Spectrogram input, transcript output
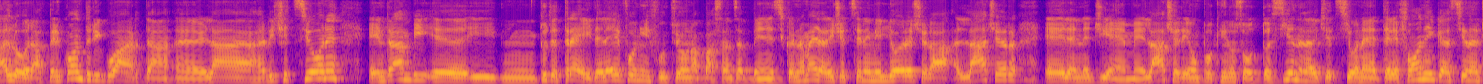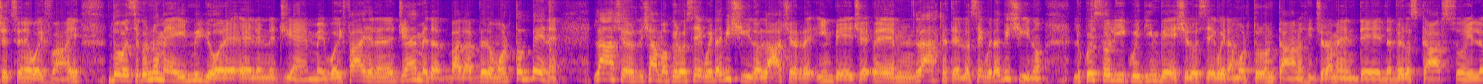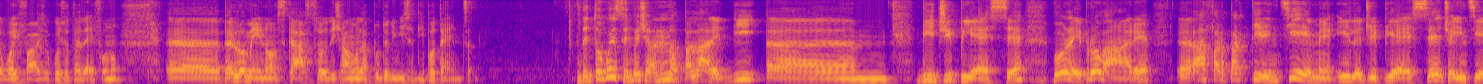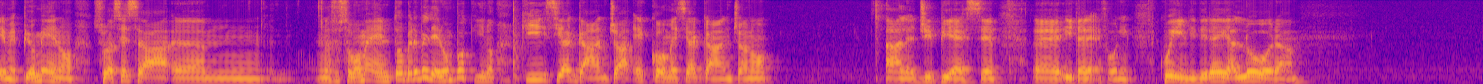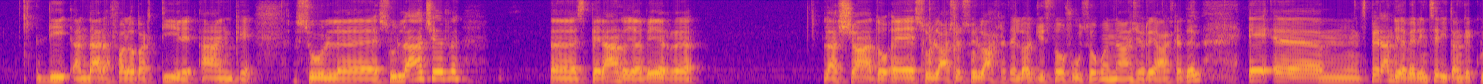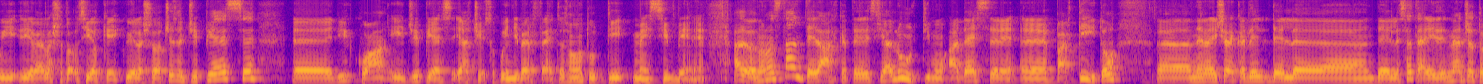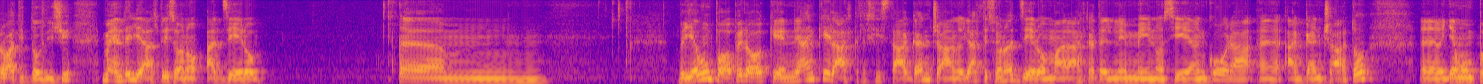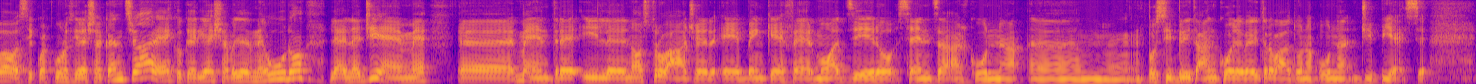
Allora, per quanto riguarda eh, la ricezione, entrambi, eh, i, tutti e tre i telefoni funzionano abbastanza bene. Secondo me la ricezione migliore c'era l'Acer e l'NGM. L'Acer è un pochino sotto, sia nella ricezione telefonica sia nella ricezione wifi, dove secondo me il migliore è l'NGM. Il wifi dell'NGM da, va davvero molto bene. L'Acer diciamo che lo segue da vicino, l'Acer invece, ehm, l'Alcatel lo segue da vicino, questo Liquid invece lo segue da molto lontano, sinceramente è davvero scarso il wifi wifi su questo telefono, eh, perlomeno scarso diciamo dal punto di vista di potenza. Detto questo, invece, andando a parlare di, ehm, di GPS, vorrei provare eh, a far partire insieme il GPS, cioè insieme più o meno sulla stessa. Ehm, nello stesso momento per vedere un pochino chi si aggancia e come si agganciano al GPS eh, i telefoni quindi direi allora di andare a farlo partire anche sul, sull'Acer eh, sperando di aver lasciato eh, sull'Acer, sull'Alcatel, oggi sto fuso con Acer e Alcatel e ehm, sperando di aver inserito anche qui, di aver lasciato, sì ok, qui ho lasciato acceso il GPS, eh, di qua il GPS è acceso, quindi perfetto, sono tutti messi bene. Allora, nonostante l'Alcatel sia l'ultimo ad essere eh, partito eh, nella ricerca del, del, del, satellite, ne ha già trovati 12, mentre gli altri sono a 0. Um, Vediamo un po' però che neanche l'Alcatel si sta agganciando, gli altri sono a zero ma l'Alcatel nemmeno si è ancora eh, agganciato. Eh, vediamo un po' se qualcuno si riesce a agganciare, ecco che riesce a vederne uno, l'NGM, eh, mentre il nostro Acer è benché fermo a zero senza alcuna ehm, possibilità ancora di aver trovato una, una GPS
